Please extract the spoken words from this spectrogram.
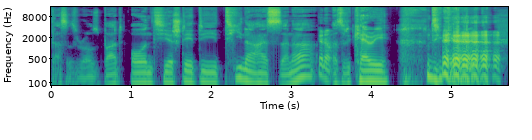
Das ist Rosebud. Und hier steht die Tina, heißt sie, ne? Genau. Also die Carrie. Die Carrie.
